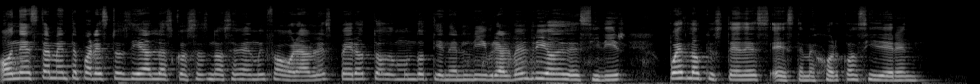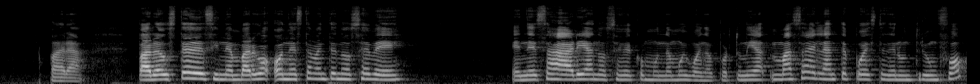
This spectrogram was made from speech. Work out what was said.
Honestamente, para estos días las cosas no se ven muy favorables, pero todo el mundo tiene el libre albedrío de decidir pues lo que ustedes este, mejor consideren para, para ustedes. Sin embargo, honestamente no se ve en esa área, no se ve como una muy buena oportunidad. Más adelante puedes tener un triunfo.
